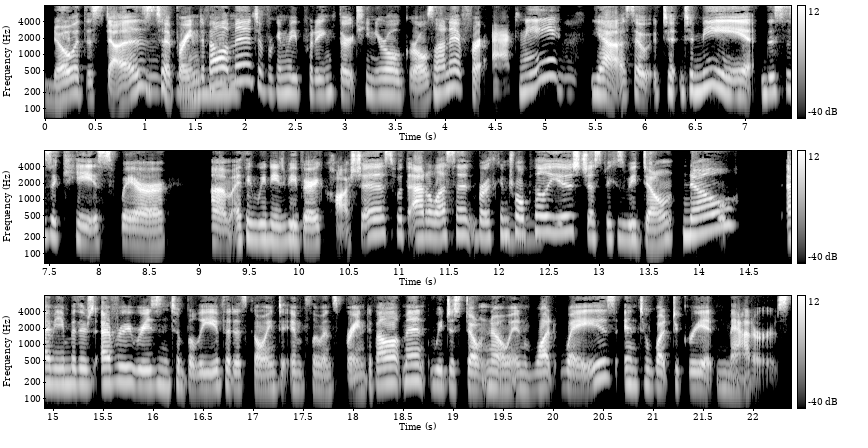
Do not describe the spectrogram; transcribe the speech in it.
know what this does to brain mm-hmm. development if we're going to be putting 13 year old girls on it for acne? Mm-hmm. Yeah. So to, to me, this is a case where um, I think we need to be very cautious with adolescent birth control mm-hmm. pill use just because we don't know. I mean, but there's every reason to believe that it's going to influence brain development. We just don't know in what ways and to what degree it matters.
